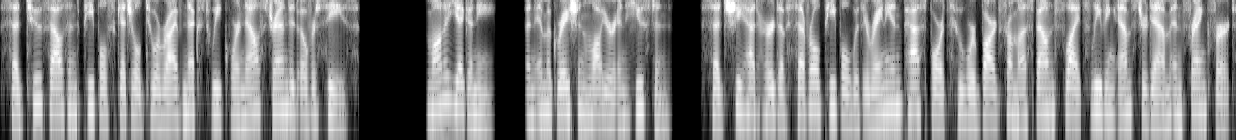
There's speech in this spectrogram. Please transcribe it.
said 2,000 people scheduled to arrive next week were now stranded overseas. Mana Yegani, an immigration lawyer in Houston, said she had heard of several people with Iranian passports who were barred from US-bound flights leaving Amsterdam and Frankfurt.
